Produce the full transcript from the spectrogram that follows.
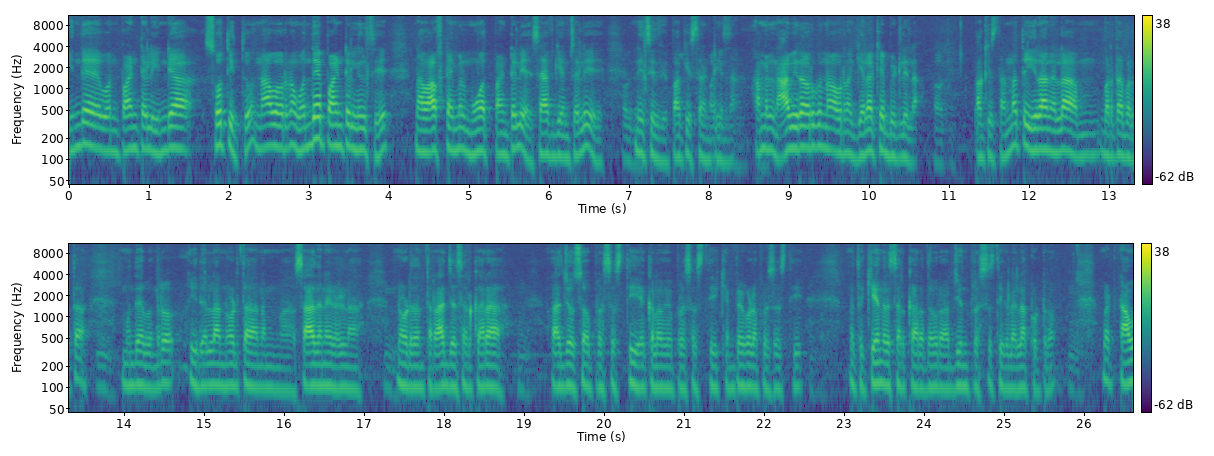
ಹಿಂದೆ ಒಂದು ಪಾಯಿಂಟಲ್ಲಿ ಇಂಡಿಯಾ ಸೋತಿತ್ತು ನಾವು ಅವ್ರನ್ನ ಒಂದೇ ಪಾಯಿಂಟಲ್ಲಿ ನಿಲ್ಲಿಸಿ ನಾವು ಹಾಫ್ ಟೈಮಲ್ಲಿ ಮೂವತ್ತು ಪಾಯಿಂಟಲ್ಲಿ ಸ್ಯಾಫ್ ಗೇಮ್ಸಲ್ಲಿ ನಿಲ್ಲಿಸಿದ್ವಿ ಪಾಕಿಸ್ತಾನ ಟೀಮ್ನ ಆಮೇಲೆ ನಾವಿರೋವ್ರಿಗೂ ನಾವು ಅವ್ರನ್ನ ಗೆಲ್ಲೋಕ್ಕೆ ಬಿಡಲಿಲ್ಲ. ಪಾಕಿಸ್ತಾನ ಮತ್ತು ಇರಾನ್ ಎಲ್ಲ ಬರ್ತಾ ಬರ್ತಾ ಮುಂದೆ ಬಂದರು. ಇದೆಲ್ಲ ನೋಡ್ತಾ ನಮ್ಮ ಸಾಧನೆಗಳನ್ನ ನೋಡಿದಂಥ ರಾಜ್ಯ ಸರ್ಕಾರ ರಾಜ್ಯೋತ್ಸವ ಪ್ರಶಸ್ತಿ ಏಕಲವ್ಯ ಪ್ರಶಸ್ತಿ ಕೆಂಪೇಗೌಡ ಪ್ರಶಸ್ತಿ ಮತ್ತು ಕೇಂದ್ರ ಸರ್ಕಾರದವರು ಅರ್ಜುನ್ ಪ್ರಶಸ್ತಿಗಳೆಲ್ಲ ಕೊಟ್ಟರು ಬಟ್ ನಾವು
